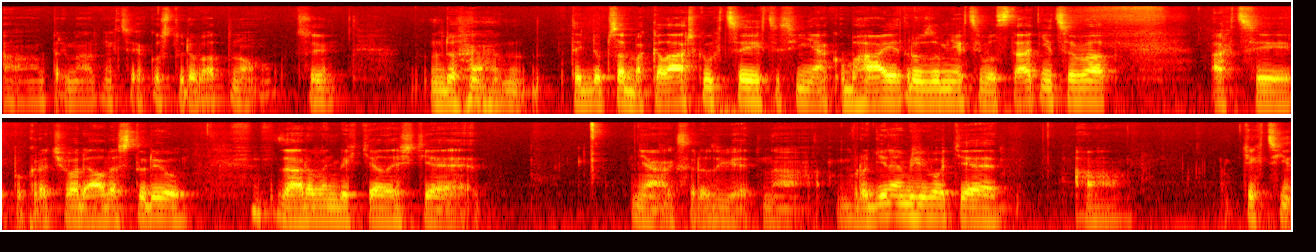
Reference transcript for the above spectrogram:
a primárně chci jako studovat, no, chci do, teď dopsat bakalářku chci, chci si ji nějak obhájet rozumně, chci odstátnicovat a chci pokračovat dál ve studiu. Zároveň bych chtěl ještě nějak se rozvíjet na, v rodinném životě a těch, cí,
